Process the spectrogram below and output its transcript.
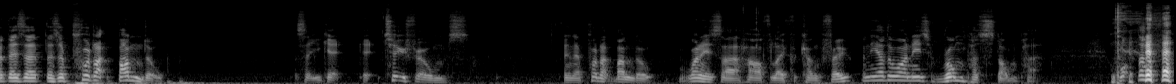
but there's a there's a product bundle. So you get, get two films in a product bundle. One is uh, Half Loaf of Kung Fu, and the other one is Romper Stomper. What the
